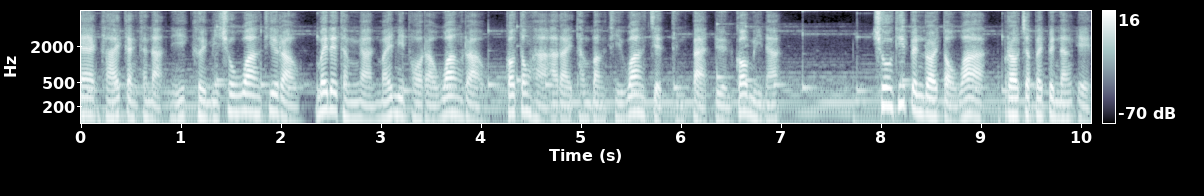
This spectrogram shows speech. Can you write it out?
น่ๆคล้ายกันขนาดนี้เคยมีช่วงว่างที่เราไม่ได้ทำงานไหมมีพอเราว่างเรา ก็ต้องหาอะไรทำบางทีว่าง 7-8 เดือนก็มีนะ ช่วงที่เป็นรอยต่อว่าเราจะไปเป็นนางเอก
